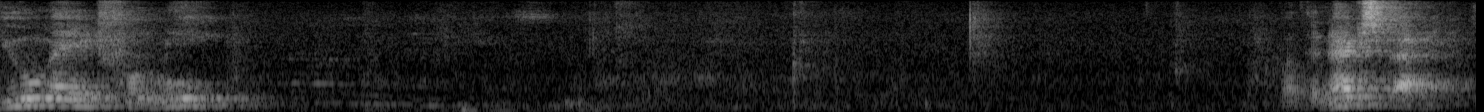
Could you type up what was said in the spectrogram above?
you made for me. But the next act,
